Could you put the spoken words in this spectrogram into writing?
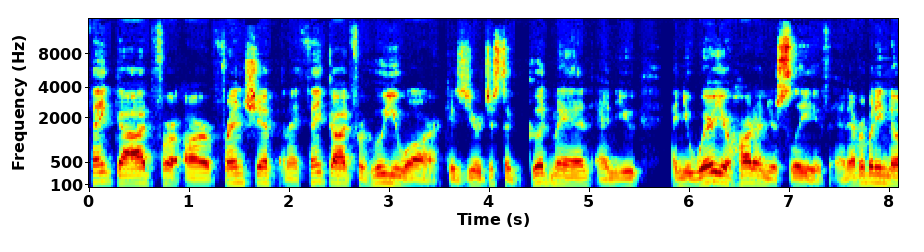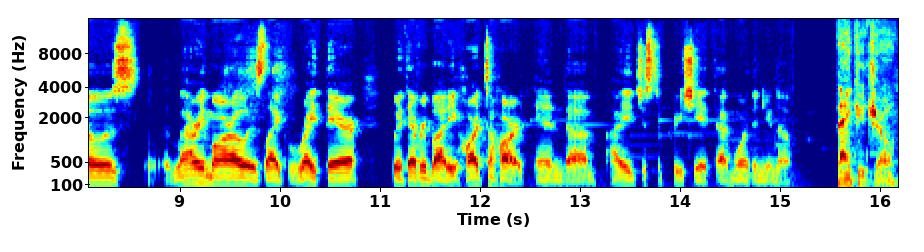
thank God for our friendship and I thank God for who you are because you're just a good man and you and you wear your heart on your sleeve. And everybody knows Larry Morrow is like right there with everybody, heart to heart. And um, I just appreciate that more than you know. Thank you, Joe.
